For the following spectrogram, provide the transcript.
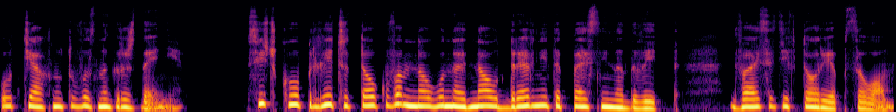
от тяхното възнаграждение. Всичко прилича толкова много на една от древните песни на Давид, 22-я псалом.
